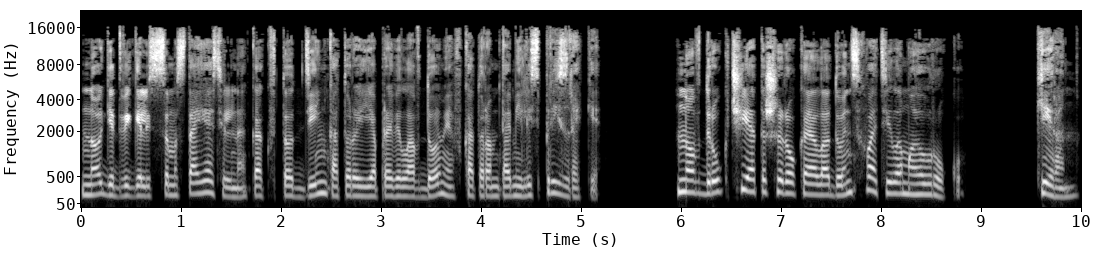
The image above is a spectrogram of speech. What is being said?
Ноги двигались самостоятельно, как в тот день, который я провела в доме, в котором томились призраки но вдруг чья-то широкая ладонь схватила мою руку. Киран.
